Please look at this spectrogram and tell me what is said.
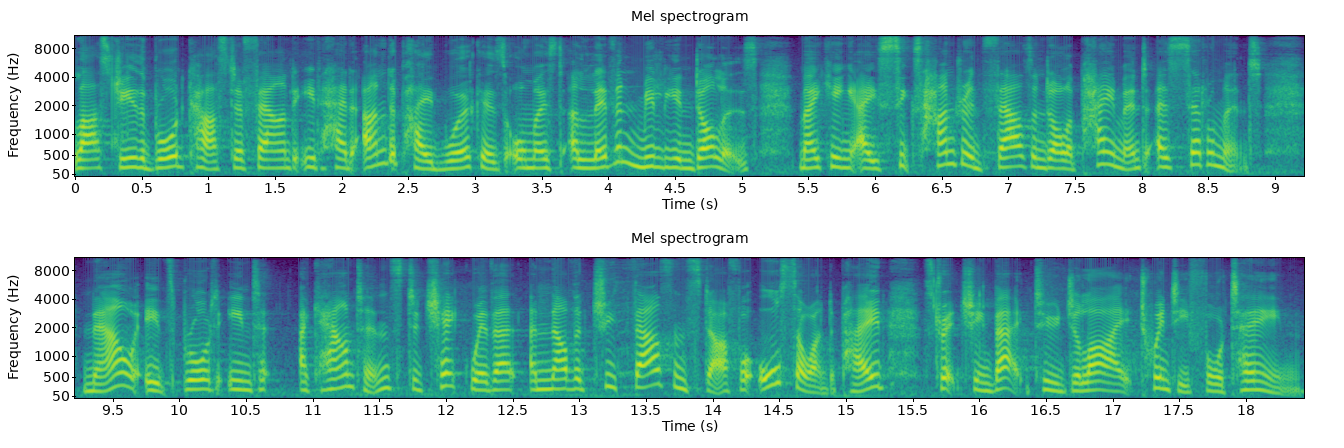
Last year, the broadcaster found it had underpaid workers almost $11 million, making a $600,000 payment as settlement. Now it's brought into accountants to check whether another 2,000 staff were also underpaid, stretching back to July 2014.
